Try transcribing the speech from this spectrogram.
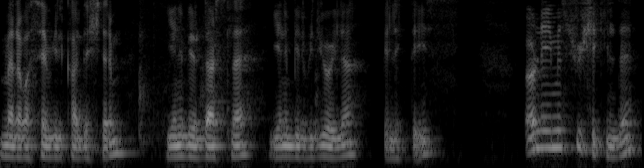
Merhaba sevgili kardeşlerim. Yeni bir dersle, yeni bir video ile birlikteyiz. Örneğimiz şu şekilde.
